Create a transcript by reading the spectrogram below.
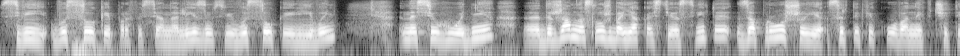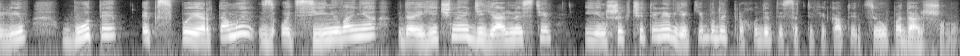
свій високий професіоналізм, свій високий рівень. На сьогодні е, Державна служба якості освіти запрошує сертифікованих вчителів бути експертами з оцінювання педагогічної діяльності інших вчителів, які будуть проходити сертифікати у подальшому.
